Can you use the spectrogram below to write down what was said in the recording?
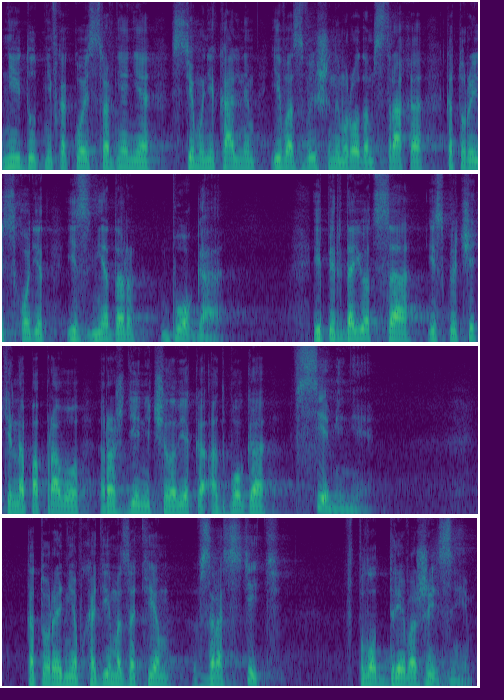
не идут ни в какое сравнение с тем уникальным и возвышенным родом страха, который исходит из недр Бога и передается исключительно по праву рождения человека от Бога в семени, которое необходимо затем взрастить в плод древа жизни –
